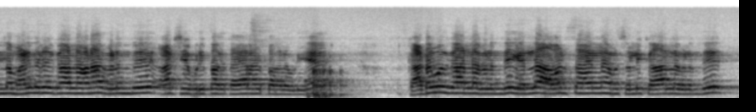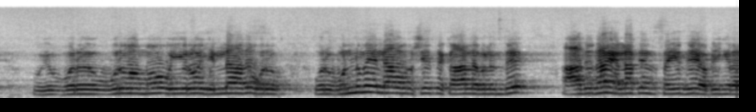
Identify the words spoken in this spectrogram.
எந்த மனிதர்கள் காலில் வேணா விழுந்து ஆட்சியை பிடிப்பாங்க தயாராக இருப்பாங்களே ஒழிய கடவுள் காலில் விழுந்து எல்லாம் அவன் சாயல்னு அவன் சொல்லி காலில் விழுந்து ஒரு உருவமோ உயிரோ இல்லாத ஒரு ஒரு ஒண்ணுமே இல்லாத ஒரு விஷயத்தை காலில் விழுந்து அதுதான் எல்லாத்தையும் செய்யுது அப்படிங்கிற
